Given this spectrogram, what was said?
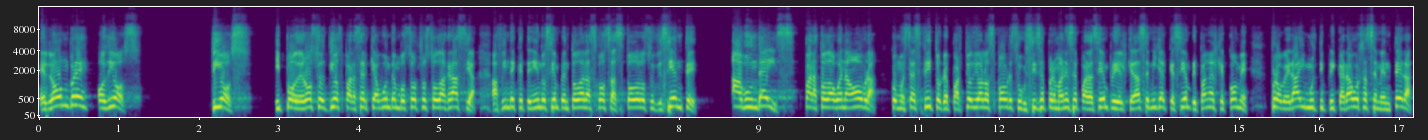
¿El hombre o Dios? Dios. Y poderoso es Dios para hacer que abunde en vosotros toda gracia, a fin de que teniendo siempre en todas las cosas todo lo suficiente, abundéis para toda buena obra, como está escrito, repartió Dios a los pobres, su justicia permanece para siempre, y el que da semilla al que siembra y pan al que come, proveerá y multiplicará vuestra sementera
